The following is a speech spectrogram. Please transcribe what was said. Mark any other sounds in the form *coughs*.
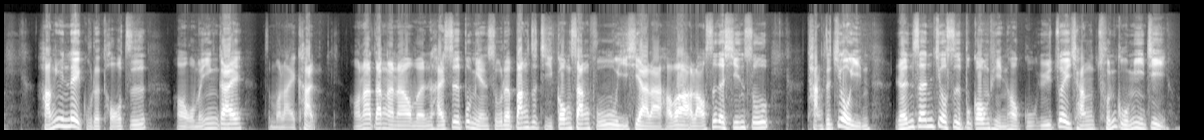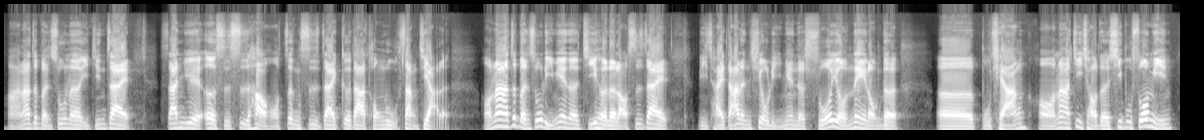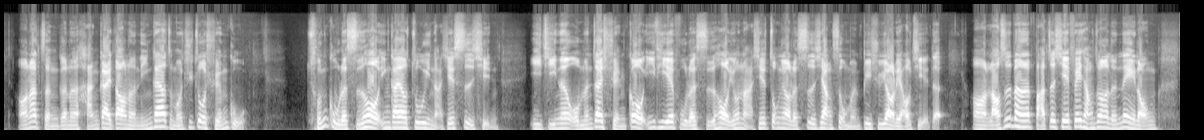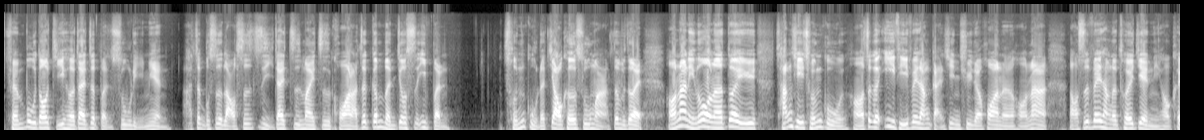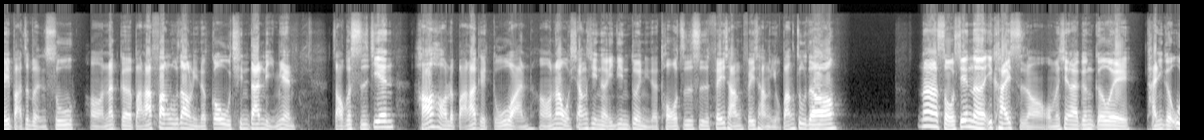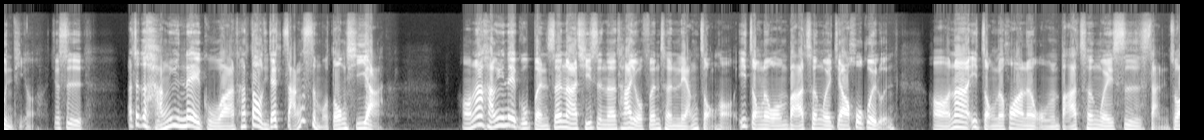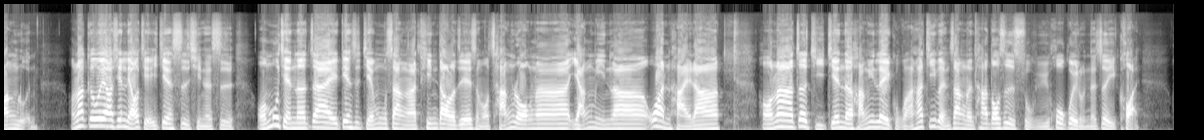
航运类股的投资哦，我们应该怎么来看？哦，那当然了，我们还是不免俗的帮自己工商服务一下啦，好不好？老师的新书《躺着就赢，人生就是不公平》哦，股鱼最强存股秘籍啊，那这本书呢，已经在三月二十四号哦，正式在各大通路上架了。哦，那这本书里面呢，集合了老师在理财达人秀里面的所有内容的。呃，补强哦，那技巧的细部说明哦，那整个呢涵盖到呢，你应该要怎么去做选股、存股的时候，应该要注意哪些事情，以及呢，我们在选购 ETF 的时候，有哪些重要的事项是我们必须要了解的哦。老师们把这些非常重要的内容全部都集合在这本书里面啊，这不是老师自己在自卖自夸了，这根本就是一本。存股的教科书嘛，对不对？好，那你如果呢对于长期存股哦这个议题非常感兴趣的话呢，哦，那老师非常的推荐你哦，可以把这本书哦那个把它放入到你的购物清单里面，找个时间好好的把它给读完哦。那我相信呢，一定对你的投资是非常非常有帮助的哦。那首先呢，一开始哦，我们先来跟各位谈一个问题哦，就是啊这个航运类股啊，它到底在涨什么东西呀？哦，那航运类股本身呢，其实呢，它有分成两种哦，一种呢，我们把它称为叫货柜轮，哦，那一种的话呢，我们把它称为是散装轮。哦，那各位要先了解一件事情呢，是我目前呢在电视节目上啊听到了这些什么长荣啦、阳明啦、万海啦，哦，那这几间的航运类股啊，它基本上呢，它都是属于货柜轮的这一块。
